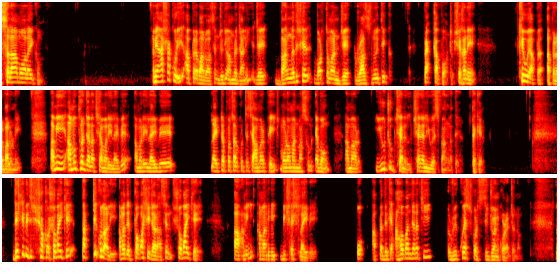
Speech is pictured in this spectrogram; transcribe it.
আসসালামু আলাইকুম। আমি আশা করি আপনারা ভালো আছেন, যদিও আমরা জানি যে বাংলাদেশের বর্তমান যে রাজনৈতিক প্রেক্ষাপট, সেখানে কেউই আপনা- আপনারা ভালো নেই। আমি আমন্ত্রণ জানাচ্ছি আমার এই লাইভে আমার এই লাইভে লাইভটা প্রচার করতেছে আমার পেজ মোরামান মাসুম এবং আমার ইউটিউব চ্যানেল চ্যানেল ইউএস বাংলাতে থেকে। দেশে বিদেশে সবাইকে পার্টিকুলারলি আমাদের প্রবাসী যারা আছেন, সবাইকে আমি আমার এই বিশেষ লাইভে ও আপনাদেরকে আহ্বান জানাচ্ছি রিকোয়েস্ট করছি জয়েন করার জন্য।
